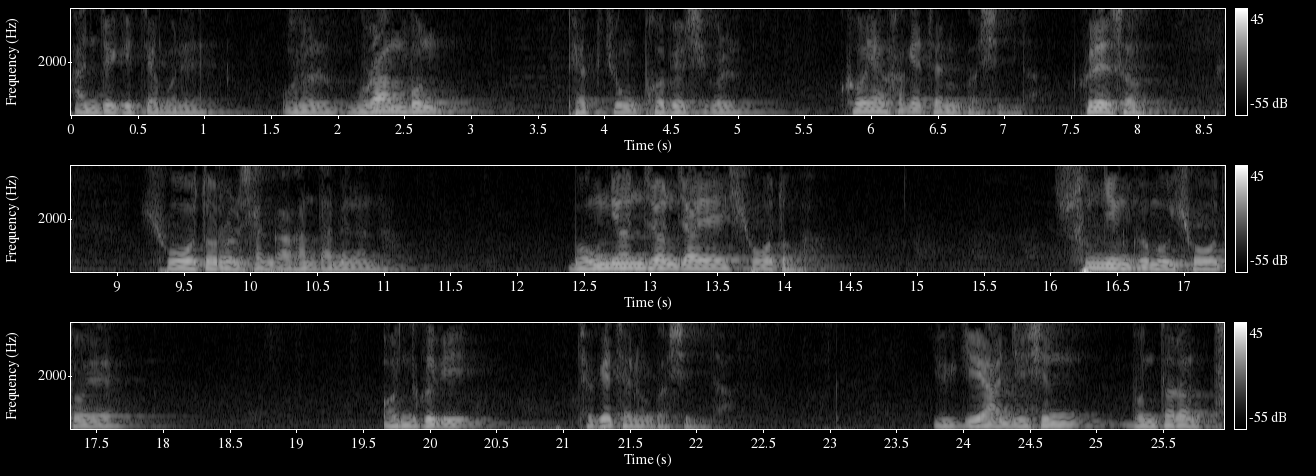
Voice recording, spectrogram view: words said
안 되기 때문에 오늘 우람분 백중 법요식을 거행하게 되는 것입니다. 그래서 효도를 생각한다면 목련전자의 효도와 순임금의 효도의 언급이 되게 되는 것입니다. 여기에 앉으신 분들은 다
